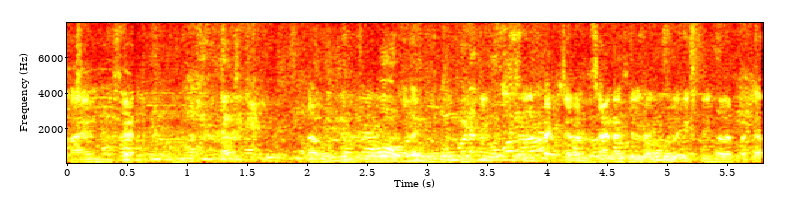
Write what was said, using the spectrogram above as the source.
সায়েম হোসেন। টার্বো প্রো একদম সিল চায়না সিল প্যাক বলে একত্রিশ হাজার টাকা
